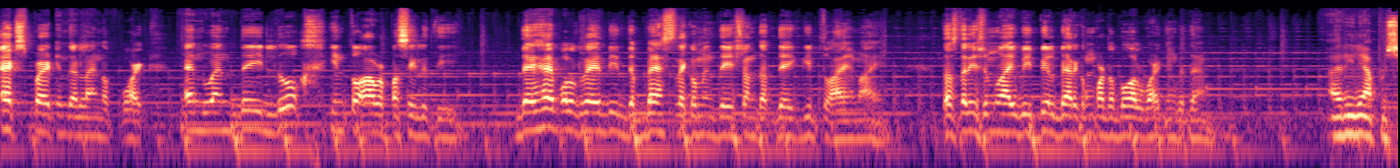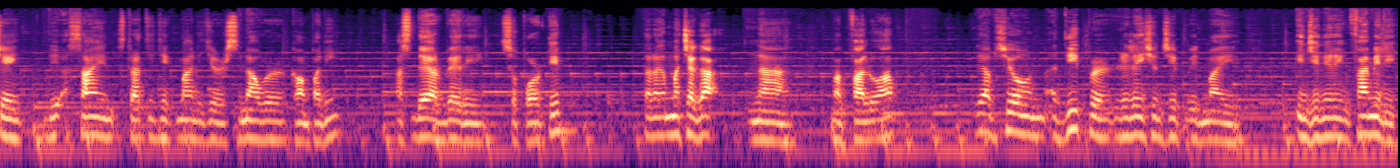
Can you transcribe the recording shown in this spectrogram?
expert in their line of work. And when they look into our facility, they have already the best recommendation that they give to IMI. That's the reason why we feel very comfortable working with them. I really appreciate the assigned strategic managers in our company as they are very supportive. Talagang matyaga na mag-follow up. They have shown a deeper relationship with my engineering family.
